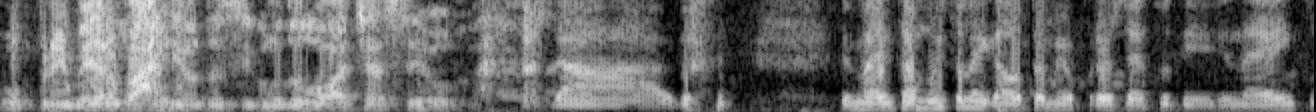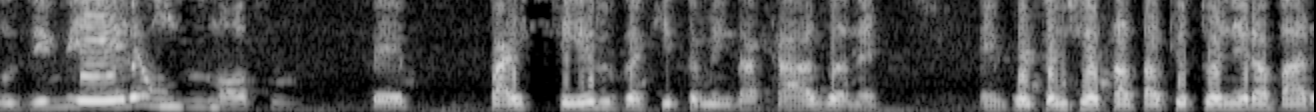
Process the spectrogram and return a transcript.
o, primeiro barril do segundo lote é seu. Dá- Mas dá muito legal também o projeto dele, né? Inclusive, ele é um dos nossos é, parceiros aqui também da casa, né? É importante ressaltar que o Torneira Bar,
